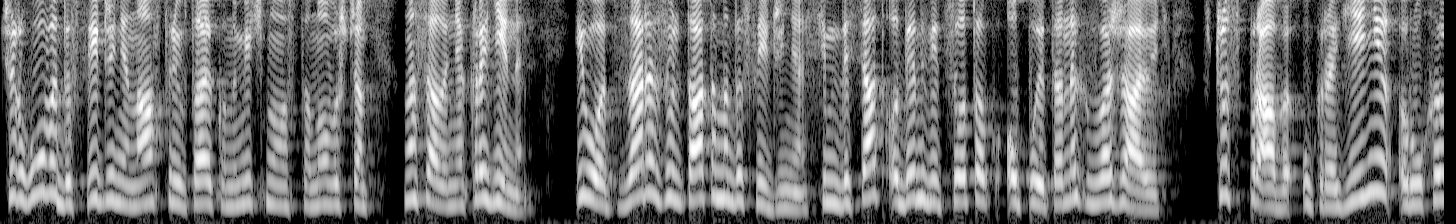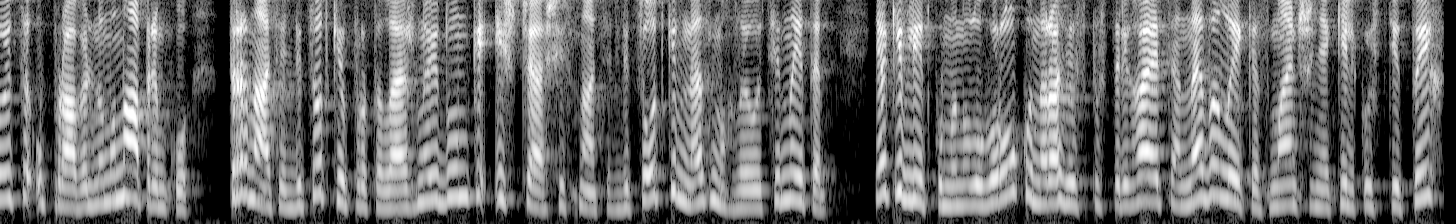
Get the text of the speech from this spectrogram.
чергове дослідження настроїв та економічного становища населення країни. І от за результатами дослідження 71% опитаних вважають, що справи Україні рухаються у правильному напрямку. 13% протилежної думки і ще 16% не змогли оцінити. Як і влітку минулого року, наразі спостерігається невелике зменшення кількості тих,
